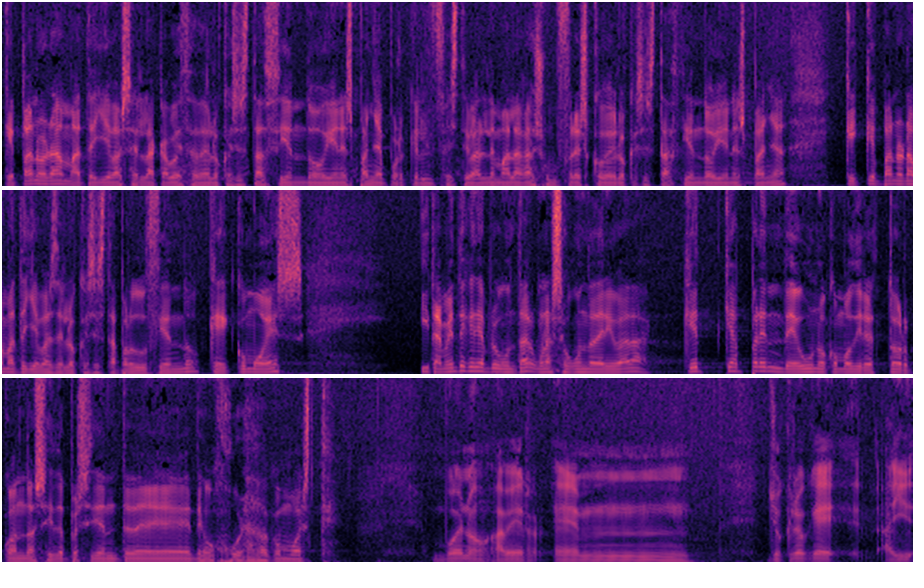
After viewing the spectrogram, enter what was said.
¿Qué panorama te llevas en la cabeza de lo que se está haciendo hoy en España? Porque el Festival de Málaga es un fresco de lo que se está haciendo hoy en España. ¿Qué, panorama te llevas de lo que se está produciendo? ¿Qué, ¿Cómo es? Y también te quería preguntar, una segunda derivada, ¿qué, aprende uno como director cuando ha sido presidente de, un jurado como este? Bueno, a ver... Em, yo creo que hay,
